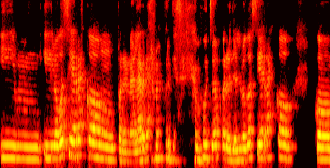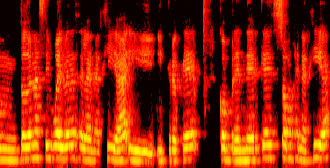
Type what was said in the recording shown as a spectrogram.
Y, y, luego cierras con, por no alargarme porque sería mucho, pero ya luego cierras con, con todo nace y vuelve desde la energía y, y creo que comprender que somos energía.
